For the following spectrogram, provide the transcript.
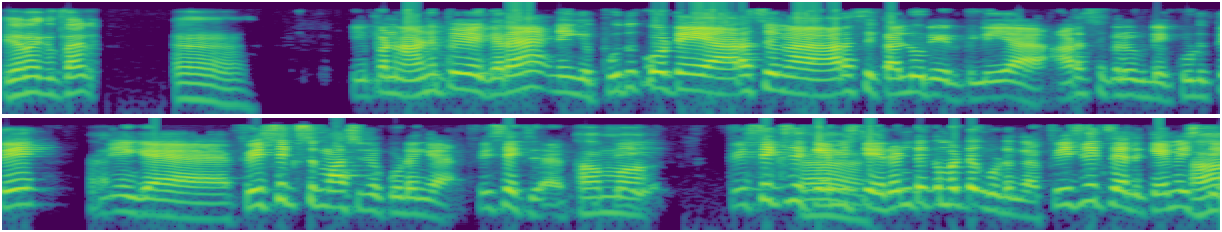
எனக்கு தனி இப்ப நான் அனுப்பி வைக்கிறேன். நீங்க புதுக்கோட்டை அரசு அரசு கல்லூரி இருக்கு இல்லையா? அரசு கல்லூரி கொடுத்து நீங்க பிசிக்ஸ் மாஸ்டர் கொடுங்க. பிசிக்ஸ் ஆமா. பிசிக்ஸ். கெமிஸ்ட்ரி ரெண்டுக்கு மட்டும் கொடுங்க. Physics and chemistry.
